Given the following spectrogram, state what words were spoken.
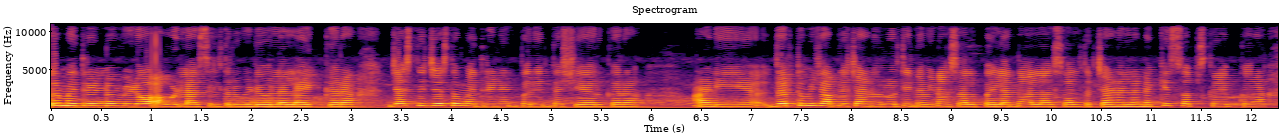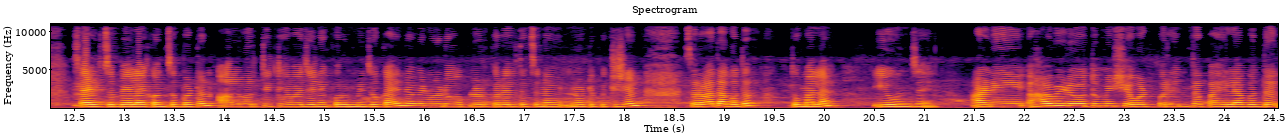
तर मैत्रिणींनो व्हिडिओ आवडला असेल तर व्हिडिओला लाईक करा. जास्तीत जास्त मैत्रिणींपर्यंत शेअर करा. आणि जर तुम्ही आपल्या चॅनलवरती नवीन असाल पहिल्यांदा आला असाल तर चॅनलला नक्कीच सबस्क्राईब करा. साईडचं बेल आयकॉनचं बटन ऑलवरती ठेवा जेणेकरून मी जो काही नवीन व्हिडिओ अपलोड करेल त्याचं नवीन नोटिफिकेशन सर्वात अगोदर तुम्हाला येऊन जाईल. आणि हा व्हिडिओ तुम्ही शेवटपर्यंत पाहिल्याबद्दल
